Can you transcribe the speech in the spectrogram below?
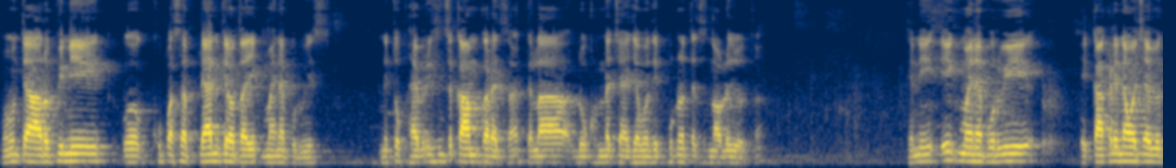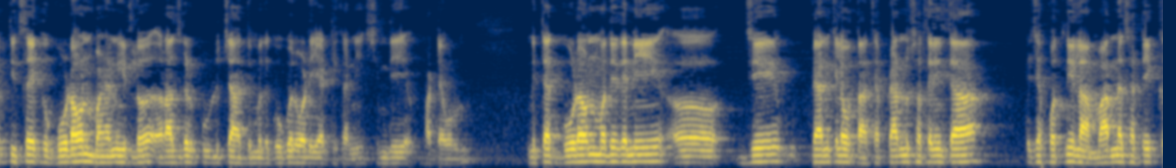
म्हणून त्या आरोपीने खूप असा प्लॅन केला होता एक महिन्यापूर्वीच. आणि तो फॅब्रिकेशनचं काम करायचा. त्याला लोखंडाच्या ह्याच्यामध्ये पूर्ण त्याचं नॉलेज होतं. त्यांनी एक महिन्यापूर्वी एक काकडे नावाच्या व्यक्तीचं एक गोडाऊन भाड्याने घेतलं राजगड पुलच्या हद्दीमध्ये गोगलवाडी या ठिकाणी शिंदे फाट्यावरून. आणि त्या गोडाऊनमध्ये त्यांनी जे प्लॅन केला होता त्या प्लॅननुसार त्यांनी त्या त्याच्या पत्नीला मारण्यासाठी एक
